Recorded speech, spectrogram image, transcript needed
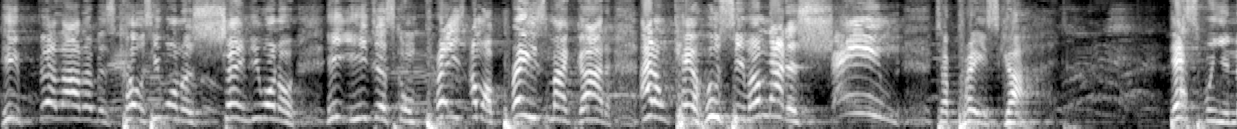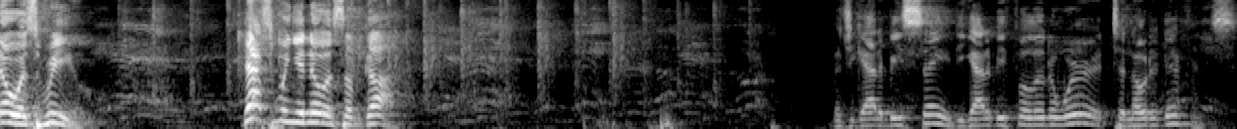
He fell out of his clothes. He wasn't ashamed. He want to. He, he just gonna praise. I'm gonna praise my God. I don't care who see him. I'm not ashamed to praise God. That's when you know it's real. That's when you know it's of God. But you got to be saved. You got to be full of the word to know the difference.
